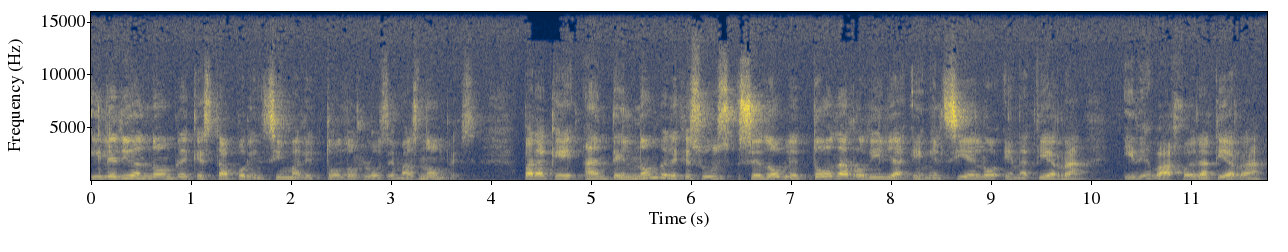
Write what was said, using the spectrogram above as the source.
y le dio el nombre que está por encima de todos los demás nombres, para que ante el nombre de Jesús se doble toda rodilla en el cielo, en la tierra y debajo de la tierra,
